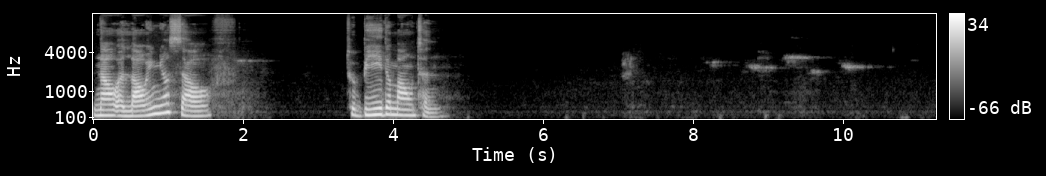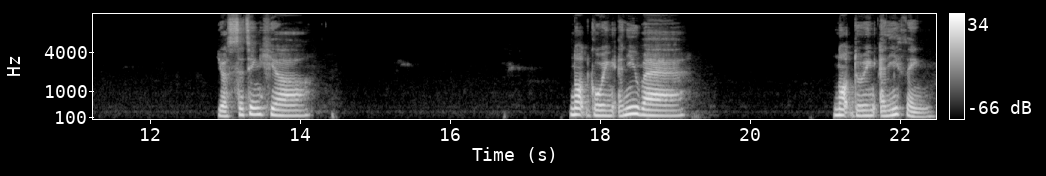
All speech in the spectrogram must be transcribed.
Now allowing yourself to be the mountain. You're sitting here, not going anywhere, not doing anything.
